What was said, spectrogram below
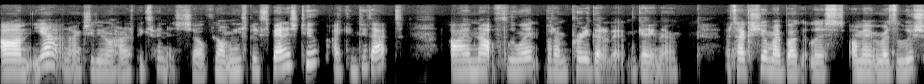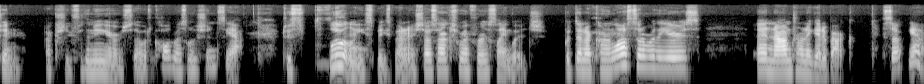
um, yeah, and I actually do know how to speak Spanish. So if you want me to speak Spanish too, I can do that. I'm not fluent, but I'm pretty good at it. I'm getting there. It's actually on my bucket list, on my resolution, actually, for the New Year's. Is that what it's called? Resolutions? Yeah. Just fluently speak Spanish. That's actually my first language. But then I kind of lost it over the years, and now I'm trying to get it back. So, yeah.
